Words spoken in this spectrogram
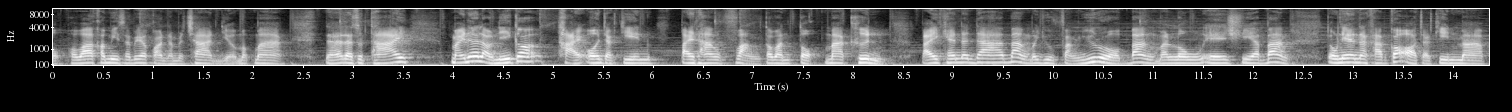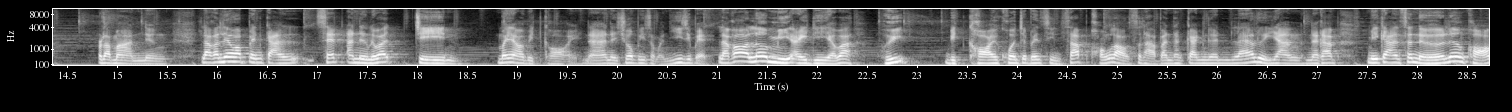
ก เพราะว่าเขามีทรัพยากรธรรมชาติเยอะมากๆนะแต่สุดท้าย ไมเนอร์เหล่านี้ก็ถ่ายโอนจากจีนไปทางฝั่งตะวันตกมากขึ้น ไปแคนาดาบ้างมาอยู่ฝั่งยุโรปบ้างมาลงเอเชียบ้าง ตรงนี้นะครับก็ออกจากจีนมาประมาณหนึ่งแล้วก็เรียกว่าเป็นการเซตอันหนึ่งเลยว่าจีนไม่เอาบิตคอยนะในช่วงปี 2021 แล้วก็เริ่มมีไอเดียว่าเฮ้ยบิตคอยควรจะเป็นสินทรัพย์ของเหล่าสถาบันทางการเงินแล้วหรือยังนะครับ มีการเสนอเรื่องของ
